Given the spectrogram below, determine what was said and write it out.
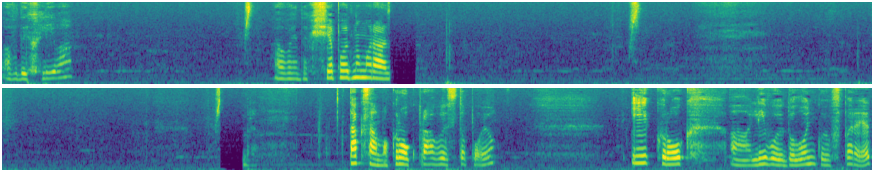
Вдих ліва. Видих. Ще по одному разу. Так само крок правою стопою і крок лівою долонькою вперед,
